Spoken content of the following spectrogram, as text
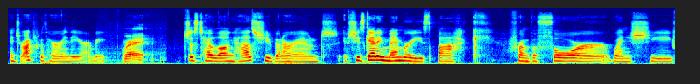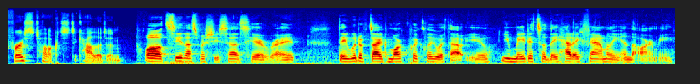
interact with her in the army. Right. Just how long has she been around? If she's getting memories back from before when she first talked to Kaladin. Well, see, that's what she says here, right? They would have died more quickly without you. You made it so they had a family in the army.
